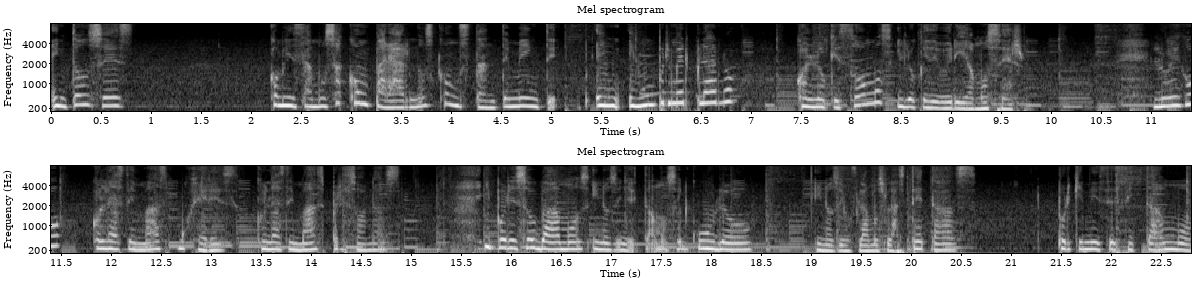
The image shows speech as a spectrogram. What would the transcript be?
Entonces, comenzamos a compararnos constantemente en, un primer plano con lo que somos y lo que deberíamos ser. Luego con las demás mujeres, con las demás personas. Y por eso vamos y nos inyectamos el culo y nos inflamos las tetas. Porque necesitamos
